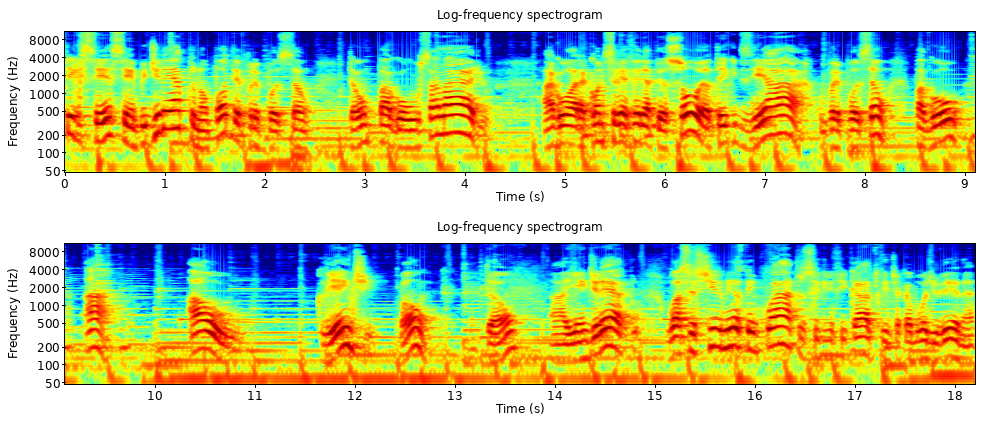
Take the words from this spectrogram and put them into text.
tem que ser sempre direto, não pode ter preposição. Então, pagou o salário. Agora, quando se refere a pessoa, eu tenho que dizer a, com preposição, pagou a, ao cliente. Bom, então, aí é indireto. O assistir mesmo tem quatro significados que a gente acabou de ver, né?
